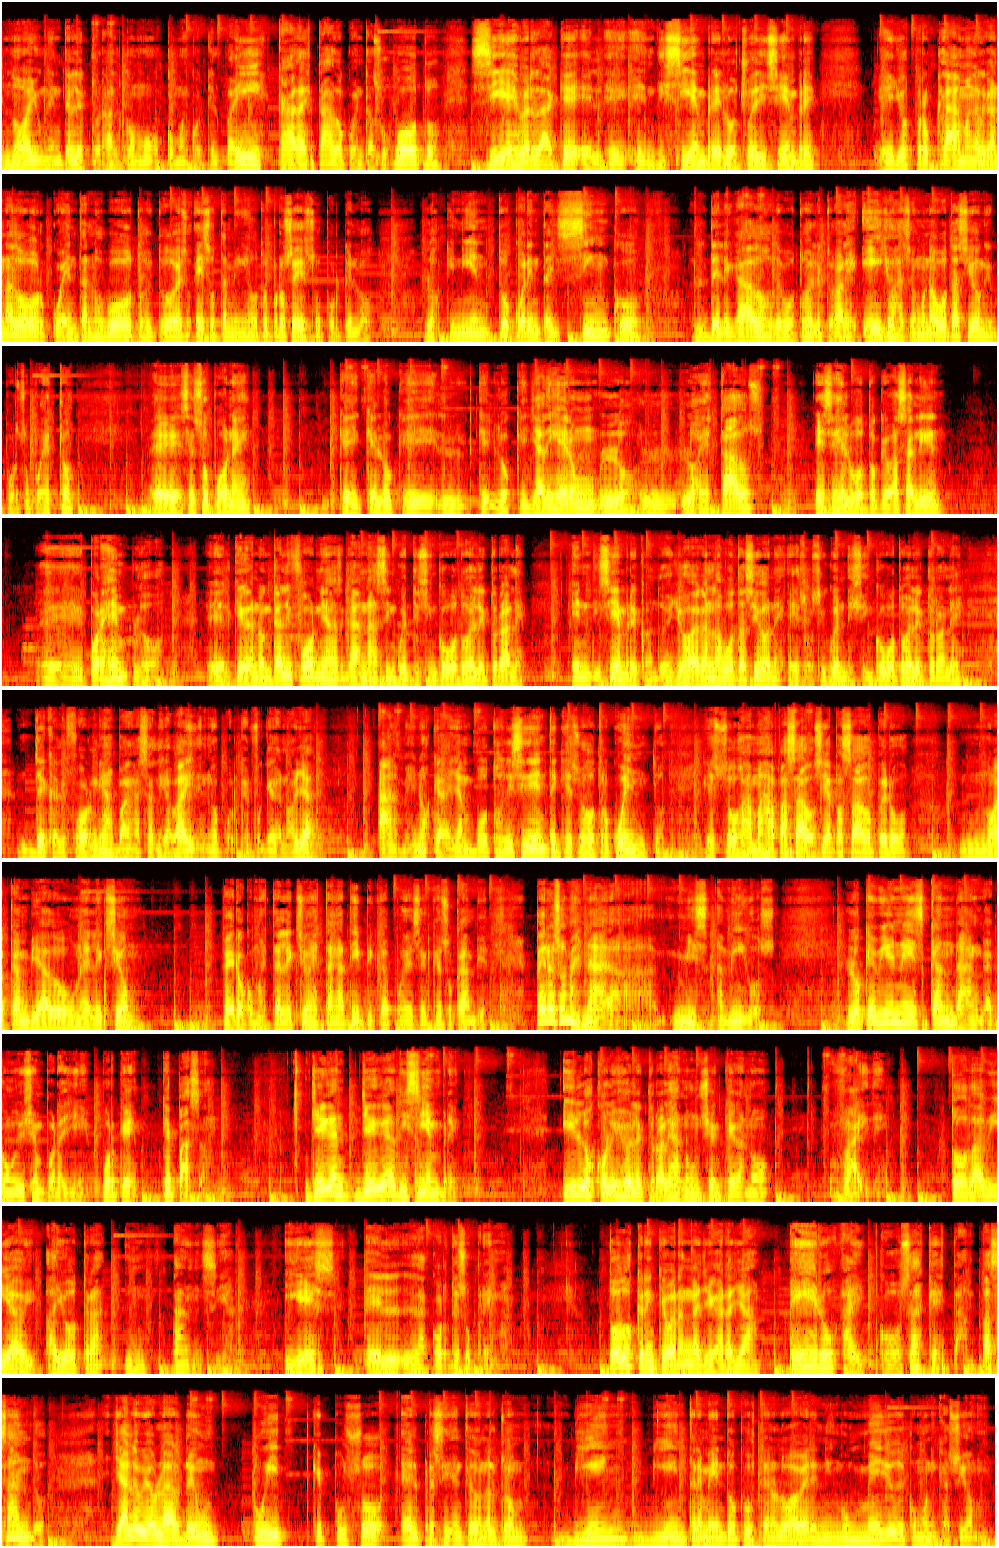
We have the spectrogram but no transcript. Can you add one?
No hay un ente electoral como, como en cualquier país, cada estado cuenta sus votos. Si es verdad que eh, en diciembre, el 8 de diciembre, ellos proclaman al ganador, cuentan los votos y todo eso. Eso también es otro proceso porque los, los 545 delegados de votos electorales, ellos hacen una votación y por supuesto eh, se supone que, lo que, lo que ya dijeron los, los, estados, ese es el voto que va a salir. Eh, por ejemplo, el que ganó en California gana 55 votos electorales en diciembre, cuando ellos hagan las votaciones, esos 55 votos electorales de California van a salir a Biden, ¿no? Porque fue que ganó allá. A menos que hayan votos disidentes, que eso es otro cuento. Eso jamás ha pasado. Sí ha pasado, pero no ha cambiado una elección. Pero como esta elección es tan atípica, puede ser que eso cambie. Pero eso no es nada, mis amigos. Lo que viene es candanga, como dicen por allí. ¿Por qué? ¿Qué pasa? Llega, llega diciembre y los colegios electorales anuncian que ganó Biden. Todavía hay, otra instancia y es el, la Corte Suprema. Todos creen que van a llegar allá, pero hay cosas que están pasando. Ya le voy a hablar de un tweet que puso el presidente Donald Trump bien, bien tremendo que usted no lo va a ver en ningún medio de comunicación.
